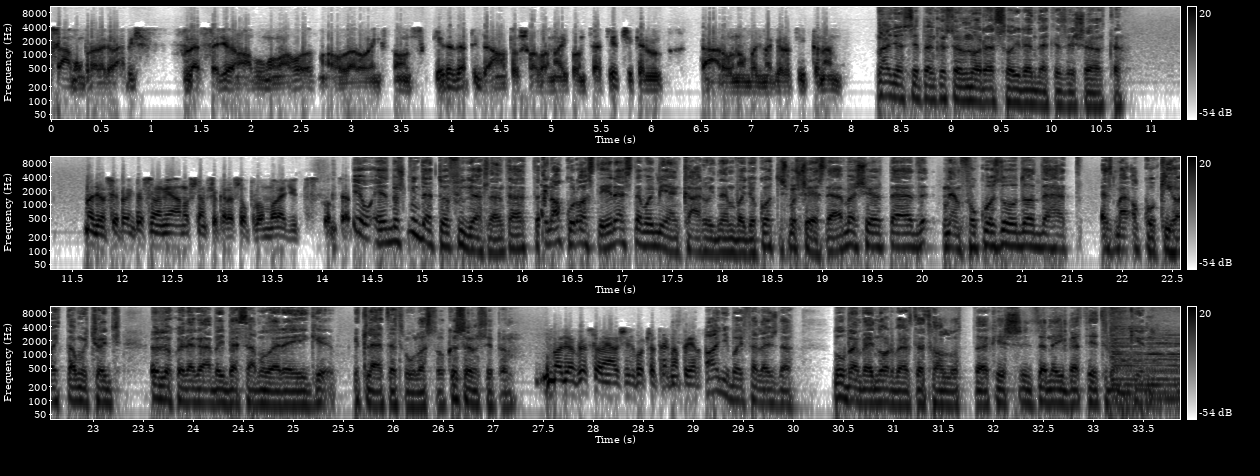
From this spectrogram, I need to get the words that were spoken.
Számomra legalábbis lesz egy olyan albumom, ahol, ahol a Rolling Stones 2016-os havannai koncertjét sikerül tárolnom, vagy megörökítenem. Nagyon szépen köszönöm Norris, hogy rendelkezésre állt. Nagyon szépen köszönöm János, nem sokára Sopronban együtt koncert. Jó, ez most mindentől független. Tehát én akkor azt éreztem, hogy milyen kár, hogy nem vagyok ott, és most, hogy ezt elmesélted, nem fokozódott, de hát ez már akkor kihagytam, úgyhogy örülök, hogy legalább egy beszámoló erejéig itt lehetett róla szó. Köszönöm szépen. Nagyon köszönöm, János, és bocsánat tegnapért. Annyi baj felejtsd el. Lóbenbej Norbertet hallották, és zenei betétről kéne.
